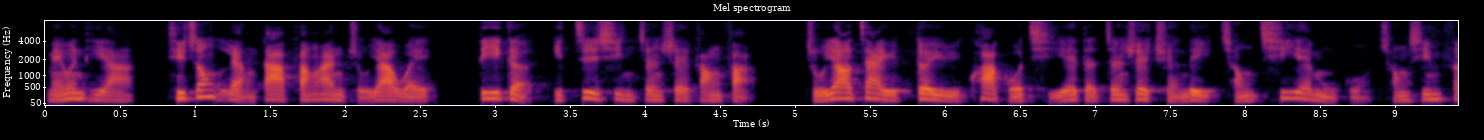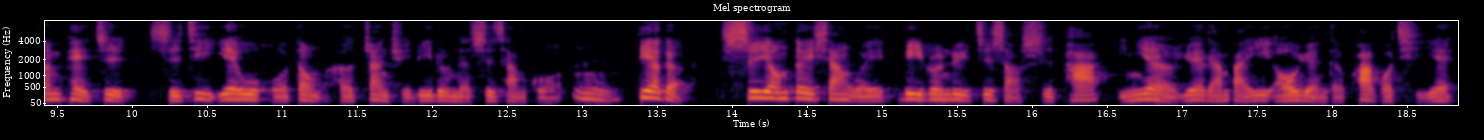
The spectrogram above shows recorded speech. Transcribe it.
没问题啊。其中两大方案主要为：第一个，一致性征税方法，主要在于对于跨国企业的征税权利，从企业母国重新分配至实际业务活动和赚取利润的市场国。嗯。第二个，适用对象为利润率至少十趴、营业额约两百亿欧元的跨国企业。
